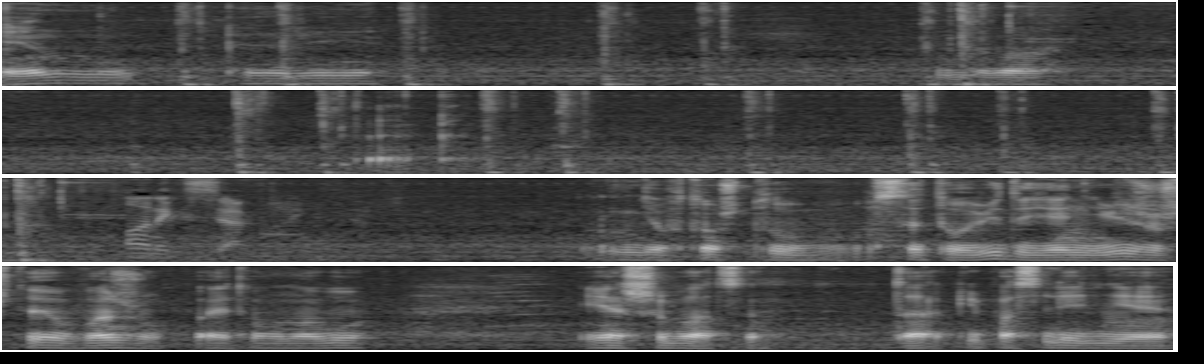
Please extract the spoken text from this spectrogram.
Энгри 2. Так. Дело в том, что с этого вида я не вижу, что я ввожу, поэтому могу и ошибаться. Так, и последнее.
